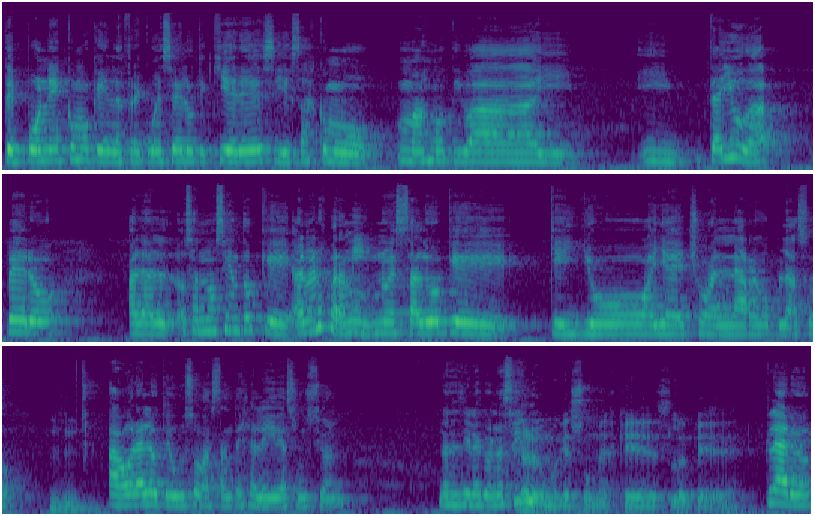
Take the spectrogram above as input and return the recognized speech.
te pone como que en la frecuencia de lo que quieres y estás como más motivada y, y te ayuda, pero a la- o sea, no siento que, al menos para mí, no es algo que, que yo haya hecho a largo plazo. Ahora lo que uso bastante es la ley de Asunción. No sé si la conocen. Claro, como que asumes que es lo que. Claro,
